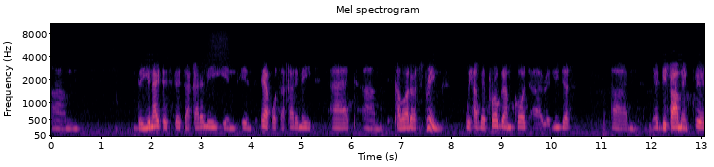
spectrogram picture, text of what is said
um, the United States Academy in, in Air Force Academy at um, Colorado Springs. We have a program called uh, Religious um, Deferment, uh,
